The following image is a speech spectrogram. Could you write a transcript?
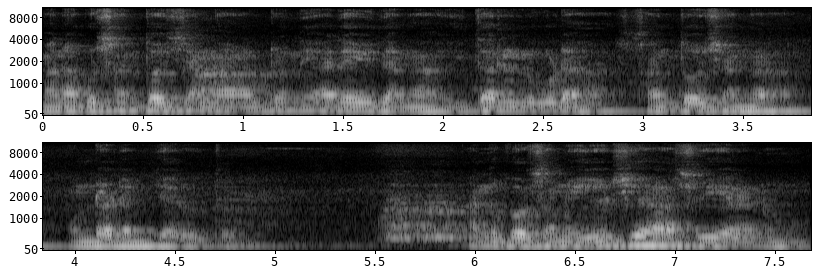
మనకు సంతోషంగా ఉంటుంది. అదేవిధంగా ఇతరులు కూడా సంతోషంగా ఉండడం జరుగుతుంది. అందుకోసం ఈర్ష్య అసూయలను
